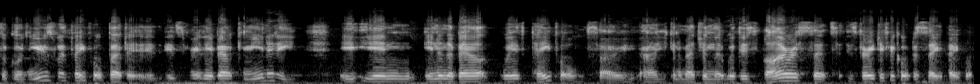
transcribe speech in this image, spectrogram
the good news with people, but it, it's really about community in in and about with people. So uh, you can imagine that with this virus, it's, it's very difficult to see people.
